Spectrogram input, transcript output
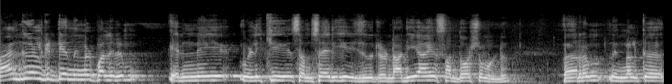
റാങ്കുകൾ കിട്ടിയ നിങ്ങൾ പലരും എന്നെ വിളിക്കുകയും സംസാരിക്കുകയും ചെയ്തിട്ടുണ്ട്. അതിയായ സന്തോഷമുണ്ട്. വെറും നിങ്ങൾക്ക്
